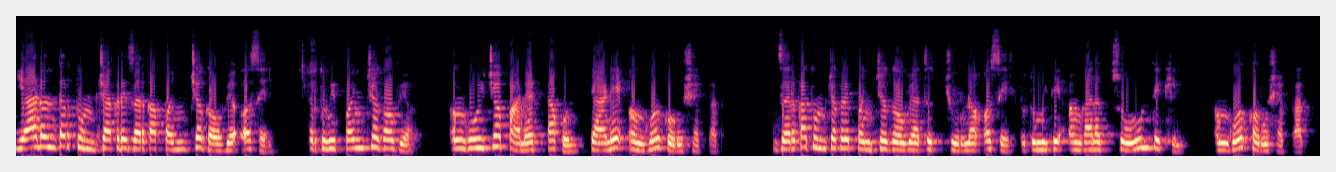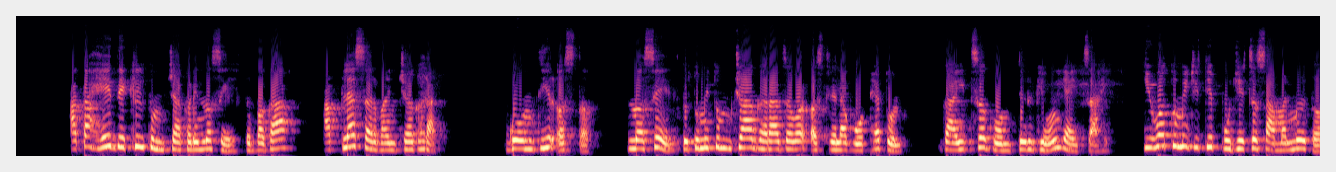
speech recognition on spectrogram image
यानंतर तुमच्याकडे जर का पंचगव्य असेल तर तुम्ही पंचगव्य अंघोळीच्या पाण्यात टाकून त्याने अंघोळ करू शकतात. जर का तुमच्याकडे पंचगव्याचं चूर्ण असेल तर तुम्ही ते अंगाला चोळून देखील अंघोळ करू शकतात. आता हे देखील तुमच्याकडे नसेल तर बघा आपल्या सर्वांच्या घरात गोमतीर असतं. नसेल तर तुम्ही तुमच्या घराजवळ असलेल्या गोठ्यातून गाईचं गोमतीर घेऊन यायचं आहे. किंवा तुम्ही जिथे पूजेचं सामान मिळतं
